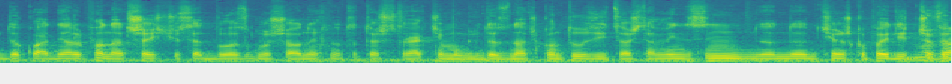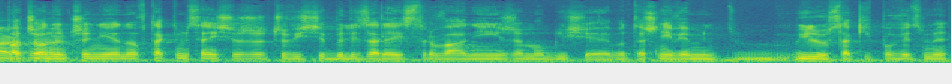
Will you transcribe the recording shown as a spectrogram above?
dokładnie, ale ponad 600 było zgłoszonych, no to też w trakcie mogli doznać kontuzji, coś tam, więc no, no, ciężko powiedzieć, czy tak, wypaczony, tak. czy nie, no w takim sensie, że rzeczywiście byli zarejestrowani i że mogli się, bo też nie wiem ilu z takich powiedzmy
